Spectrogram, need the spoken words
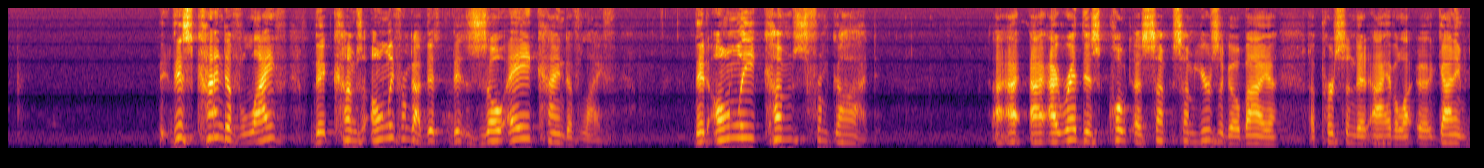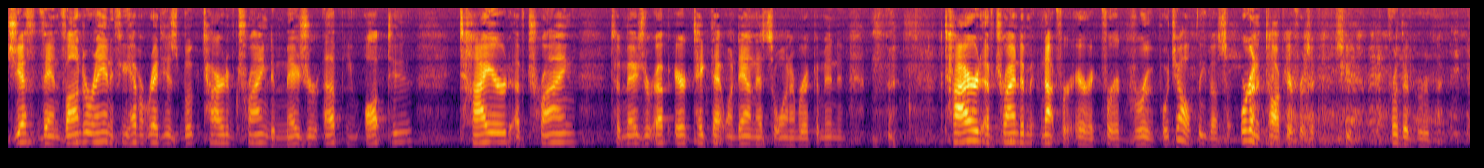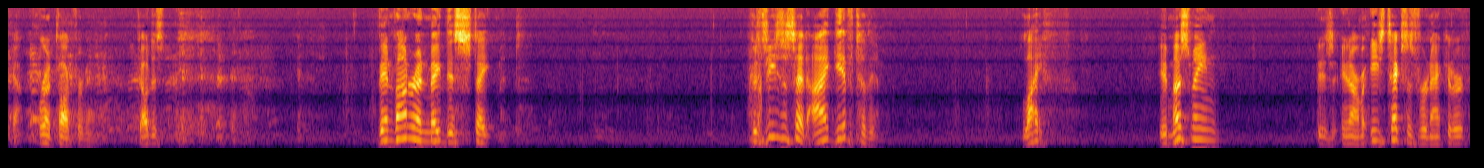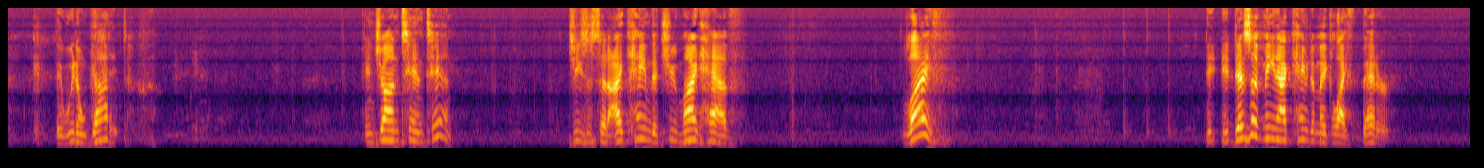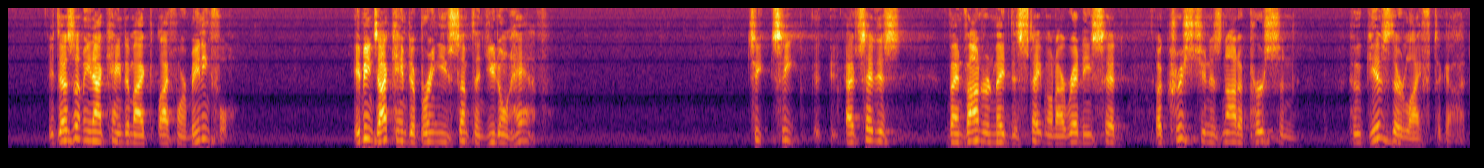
This kind of life that comes only from God, this, this Zoe kind of life that only comes from God. I, I, read this quote uh, some, some years ago by a, a person that I have, a, a, guy named Jeff Van Vonderen. If you haven't read his book, Tired of Trying to Measure Up, you ought to. Tired of Trying to Measure Up. Eric, take that one down. That's the one I'm recommending. Tired of trying to, not for Eric, for a group. Would y'all leave us? We're going to talk here for a second. Excuse me, for the group. Yeah, we're going to talk for a minute. Y'all just. Van Vonderen made this statement. Because Jesus said, I give to them life. It must mean, in our East Texas vernacular, that we don't got it. In John 10 10, Jesus said, I came that you might have life. It doesn't mean I came to make life better. It doesn't mean I came to make life more meaningful. It means I came to bring you something you don't have. See, see, I've said this, Van Vonderen made this statement I read. He said, A Christian is not a person who gives their life to God.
